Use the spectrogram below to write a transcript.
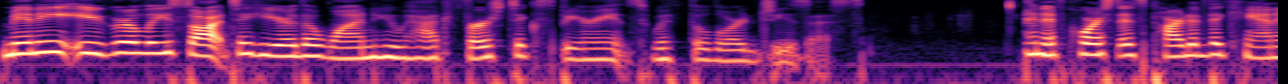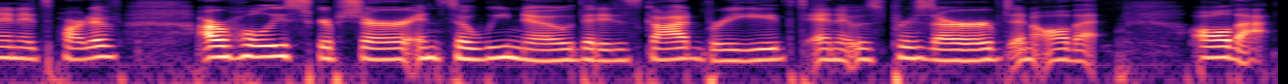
Many eagerly sought to hear the one who had first experience with the Lord Jesus. And of course, it's part of the canon, it's part of our holy scripture. And so we know that it is God breathed and it was preserved and all that, all that.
